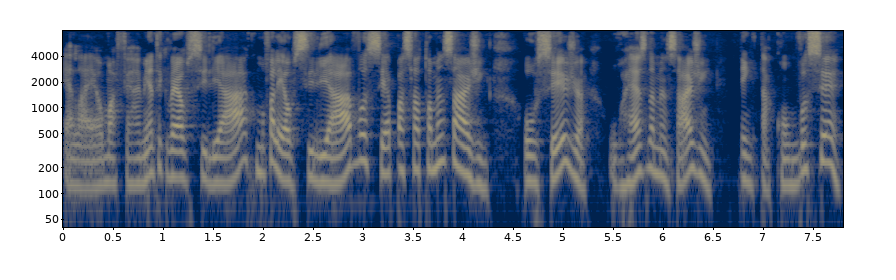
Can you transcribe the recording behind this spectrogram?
ela é uma ferramenta que vai auxiliar, como eu falei, auxiliar você a passar a tua mensagem. Ou seja, o resto da mensagem tem que estar tá com você.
